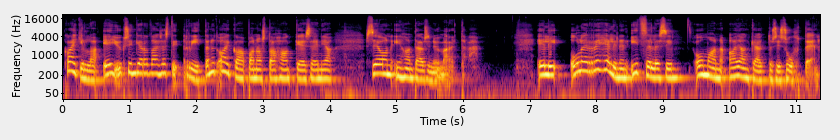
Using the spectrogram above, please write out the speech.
Kaikilla ei yksinkertaisesti riittänyt aikaa panostaa hankkeeseen ja se on ihan täysin ymmärrettävää. Eli ole rehellinen itsellesi oman ajankäyttösi suhteen.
